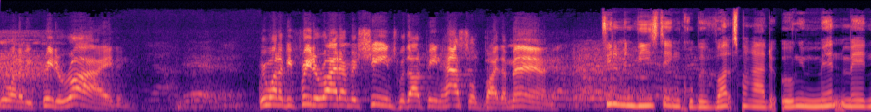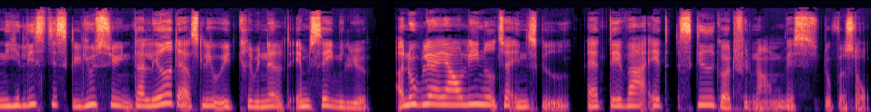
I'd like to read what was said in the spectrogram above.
We want to be free to ride and We want to be free to ride our machines without being hassled by the man. Filmen viste en gruppe voldsparate unge mænd med et nihilistisk livssyn, der levede deres liv i et kriminelt MC-miljø. Og nu bliver jeg jo lige nødt til at indskyde, at det var et skidegodt filmnavn, hvis du forstår.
